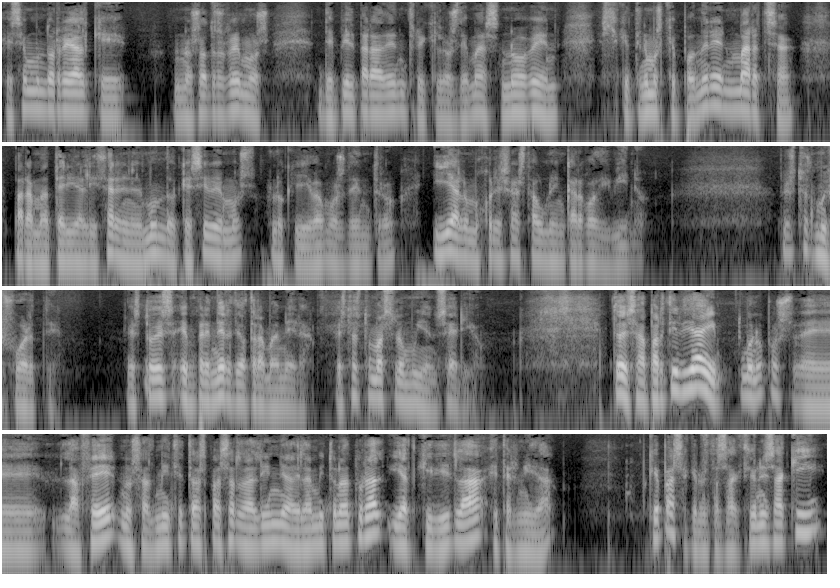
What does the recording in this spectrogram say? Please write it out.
ese mundo real que nosotros vemos de piel para adentro y que los demás no ven, es el que tenemos que poner en marcha para materializar en el mundo que sí vemos lo que llevamos dentro y a lo mejor es hasta un encargo divino. Pero esto es muy fuerte. Esto es emprender de otra manera. Esto es tomárselo muy en serio. Entonces, a partir de ahí, bueno, pues eh, la fe nos admite traspasar la línea del ámbito natural y adquirir la eternidad. ¿Qué pasa? Que nuestras acciones aquí,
